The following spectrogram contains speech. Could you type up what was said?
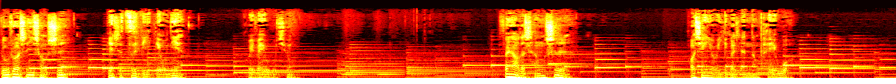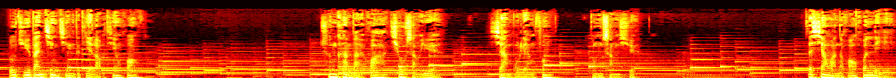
如若是一首诗，便是字里留念，回味无穷。纷扰的城市，好像有一个人能陪我，如菊般静静的地老天荒。春看百花，秋赏月，夏沐凉风，冬赏雪。在向晚的黄昏里，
